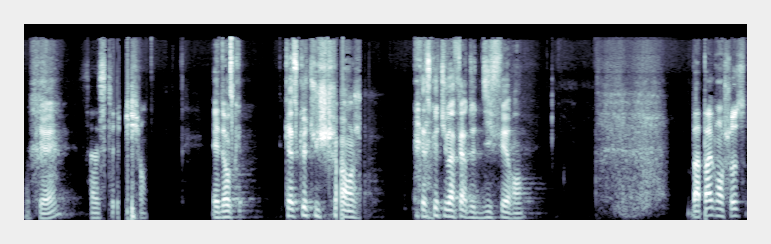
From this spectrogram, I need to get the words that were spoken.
Ok. C'est chiant. Et donc, Qu'est-ce que tu changes? Qu'est-ce que tu vas faire de différent? Bah pas grand chose.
